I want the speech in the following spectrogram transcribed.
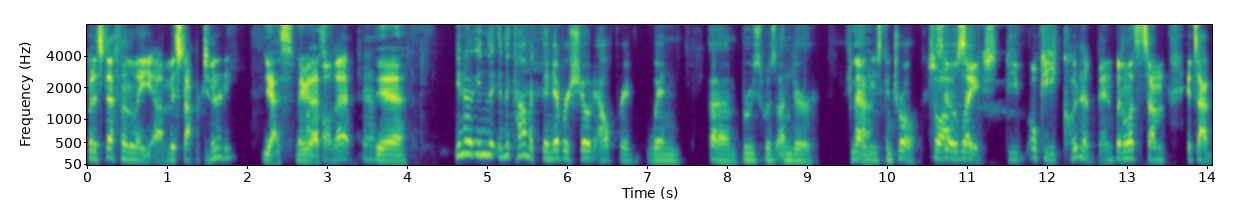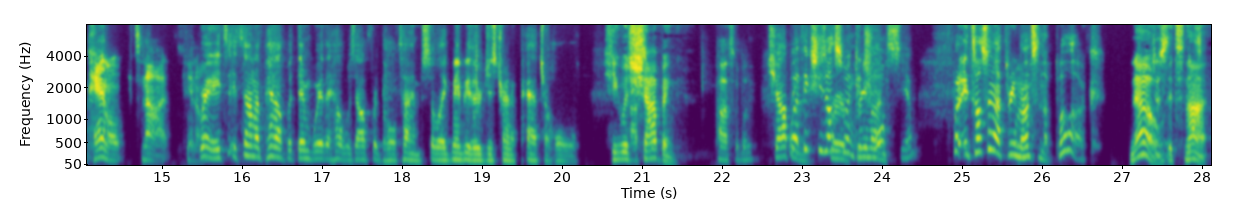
but it's definitely a missed opportunity. Yes, maybe I'll that's call that. Yeah. yeah. you know in the in the comic they never showed alfred when um bruce was under No. ivy's control So, I'll say he, okay, he could have been, but unless it's on it's on panel, it's not. You know, right it's it's not on panel but then where the hell was alfred the whole time so like maybe they're just trying to patch a hole He was Possibly. shopping. Possibly. shopping Well, I think she's also in three control. months. yep But it's also not three months in the book. No, Just- it's not.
